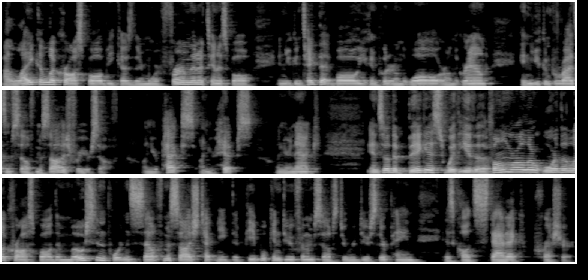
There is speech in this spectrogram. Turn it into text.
I like a lacrosse ball because they're more firm than a tennis ball. And you can take that ball, you can put it on the wall or on the ground, and you can provide some self massage for yourself on your pecs, on your hips, on your neck. And so, the biggest with either the foam roller or the lacrosse ball, the most important self massage technique that people can do for themselves to reduce their pain is called static pressure.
